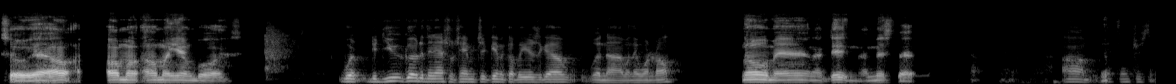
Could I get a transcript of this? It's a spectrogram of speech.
So yeah, all, all my all my young boys. What did you go to the national championship game a couple years ago when uh, when they won it all? No, man, I didn't. I missed that. Um, that's interesting.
